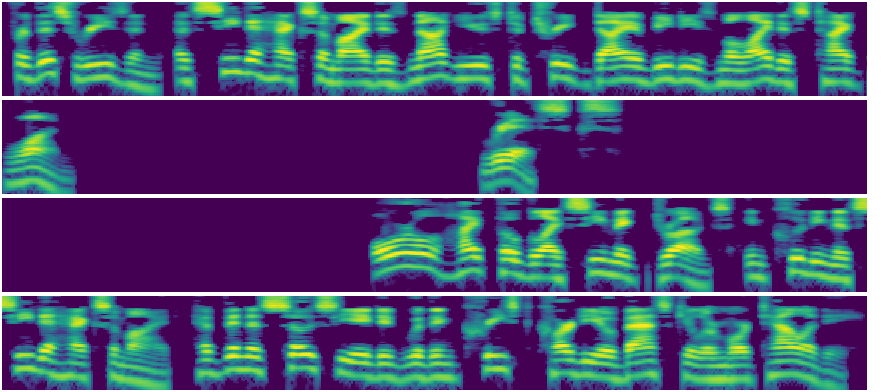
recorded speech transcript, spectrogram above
For this reason, acetohexamide is not used to treat diabetes mellitus type 1. Risks Oral hypoglycemic drugs, including acetohexamide, have been associated with increased cardiovascular mortality.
